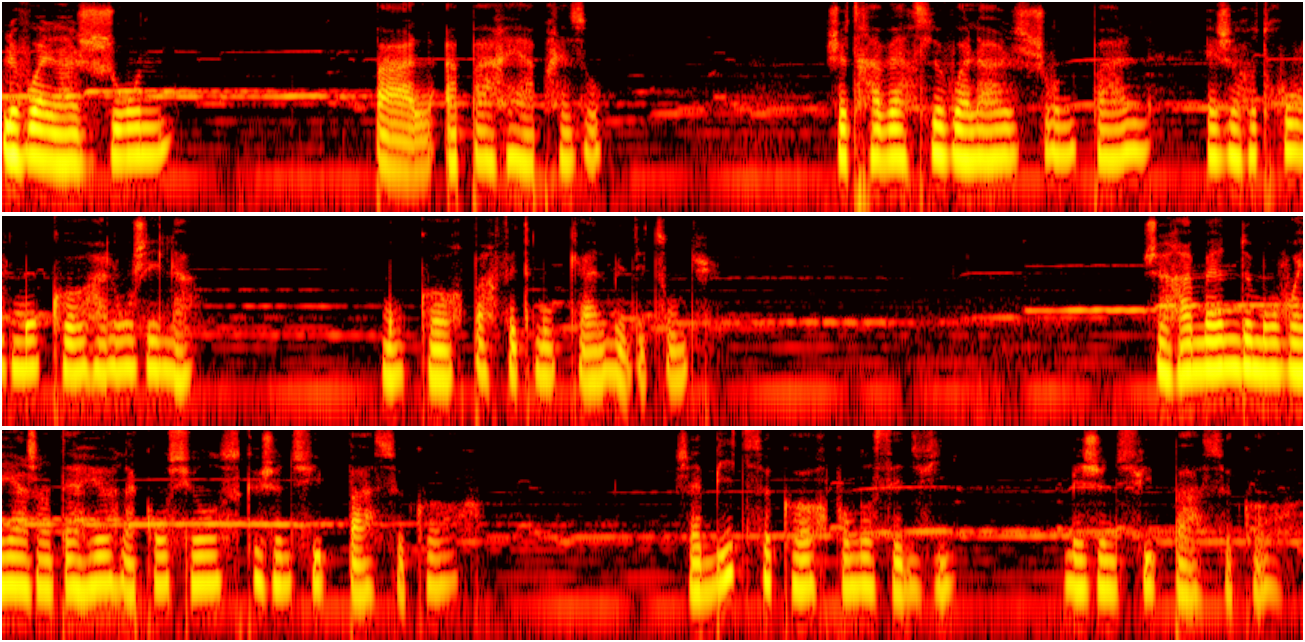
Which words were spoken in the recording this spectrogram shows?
Le voilage jaune pâle apparaît à présent. Je traverse le voilage jaune pâle et je retrouve mon corps allongé là, mon corps parfaitement calme et détendu. Je ramène de mon voyage intérieur la conscience que je ne suis pas ce corps. J'habite ce corps pendant cette vie, mais je ne suis pas ce corps.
